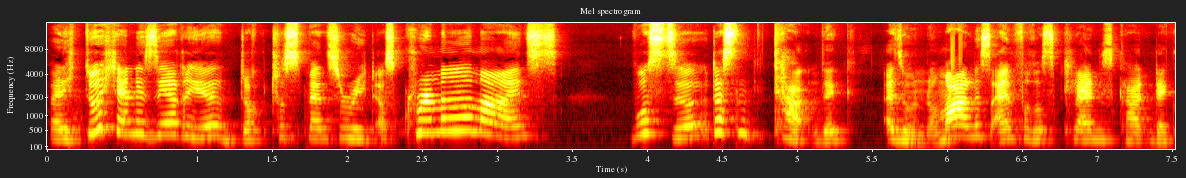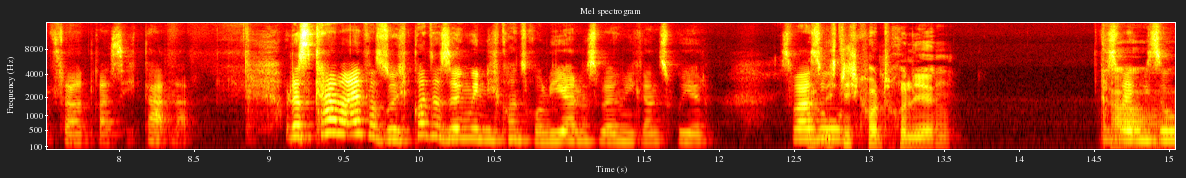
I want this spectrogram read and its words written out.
weil ich durch eine Serie, Dr. Spencer Reed aus Criminal Minds, wusste, dass ein Kartendeck, also ein normales, einfaches, kleines Kartendeck 32 Karten hat. Und das kam einfach so. Ich konnte das irgendwie nicht kontrollieren. Das war irgendwie ganz weird. Es war Was so. ich nicht kontrollieren Das war irgendwie so.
